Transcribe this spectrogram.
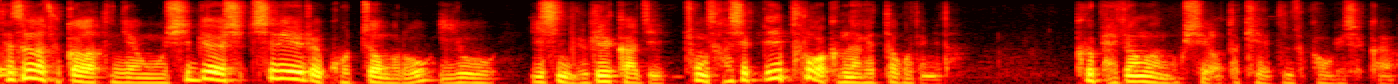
테슬라 주가 같은 경우 12월 17일을 고점으로 이후 26일까지 총 41%가 급락했다고 됩니다. 그 배경은 혹시 어떻게 분석하고 계실까요?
